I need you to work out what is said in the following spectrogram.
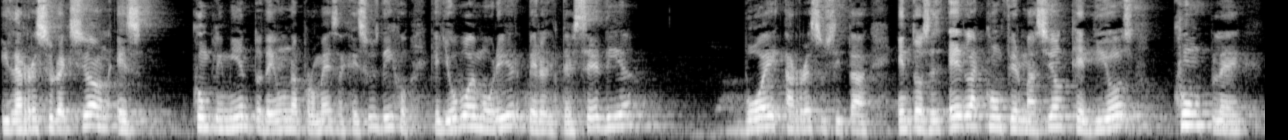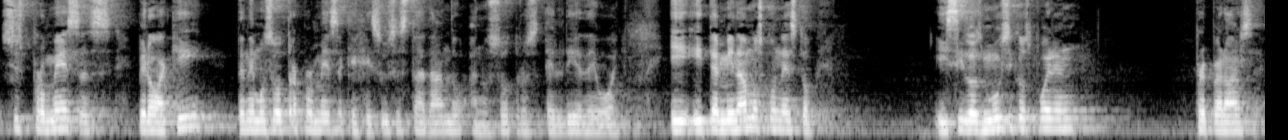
Y la resurrección es cumplimiento de una promesa. Jesús dijo que yo voy a morir, pero el tercer día voy a resucitar. Entonces es la confirmación que Dios cumple sus promesas. Pero aquí tenemos otra promesa que Jesús está dando a nosotros el día de hoy. Y, terminamos con esto. Y si los músicos pueden prepararse.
